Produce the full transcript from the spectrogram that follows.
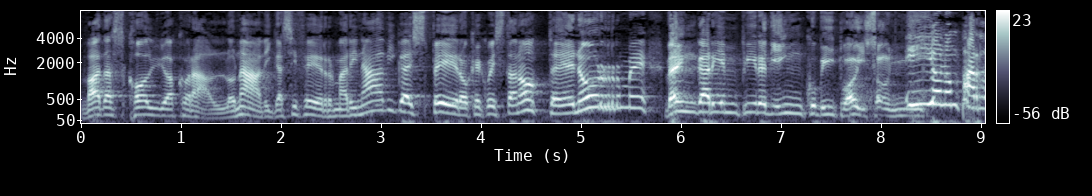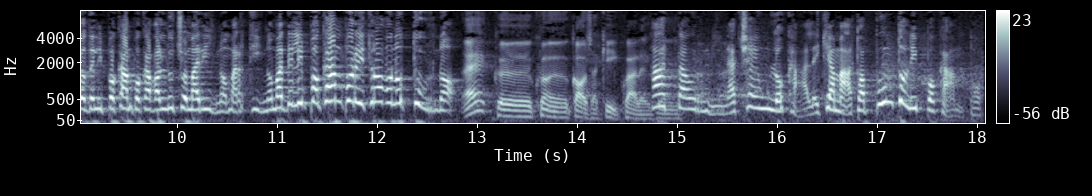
va da scoglio a corallo, naviga, si ferma, rinaviga e spero che questa notte enorme venga a riempire di incubi i tuoi sogni. Io non parlo dell'ippocampo cavalluccio marino, Martino, ma dell'ippocampo ritrovo notturno. Eh, c- cosa? Chi? Quale? A Taormina c'è un locale chiamato appunto l'Ippocampo.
